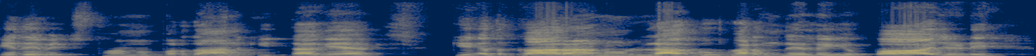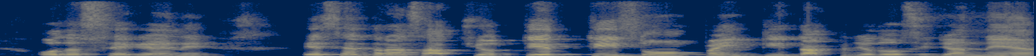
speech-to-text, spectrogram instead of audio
ਇਹਦੇ ਵਿੱਚ ਤੁਹਾਨੂੰ ਪ੍ਰਦਾਨ ਕੀਤਾ ਗਿਆ। ਕਿ ਅਧਿਕਾਰਾਂ ਨੂੰ ਲਾਗੂ ਕਰਨ ਦੇ ਲਈ ਉਪਾਅ ਜਿਹੜੇ ਉਹ ਦੱਸੇ ਗਏ ਨੇ। ਇਸੇ ਤਰ੍ਹਾਂ ਸਾਥੀਓ 33 ਤੋਂ 35 ਤੱਕ ਜਦੋਂ ਅਸੀਂ ਜਾਂਦੇ ਆ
